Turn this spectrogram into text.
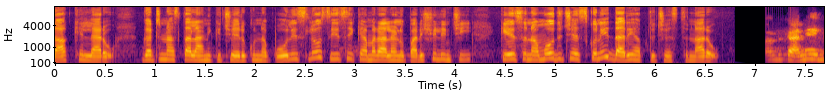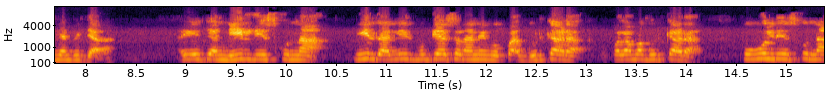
లాక్కెళ్ళారు. ఘటనా స్థలానికి చేరుకున్న పోలీసులు సీసీ కెమెరాలను పరిశీలించి కేసు నమోదు చేసుకుని దర్యాప్తు చేస్తున్నారు. నీళ్ళు తీసుకున్నా నీళ్ళు తల్లి ముగ్గేస్తానని గుడికాడ ఉప్పలమ్మ గుడికాడ పువ్వులు తీసుకున్నా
